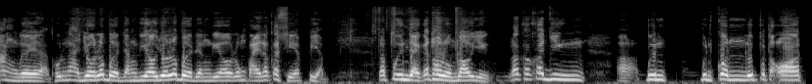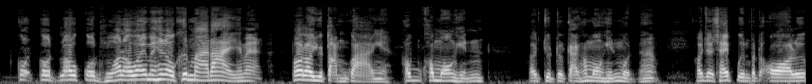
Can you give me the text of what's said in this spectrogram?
ตั้งเลยแหละพูดง่ายโยนระเบิดอย่างเดียวโยนระเบิดอย่างเดียวลงไปแล้วก็เสียเปรียบ แล้วปืนใหญ่ก็ถล่มเราอีก แล้วก็ก็ยิงปืนปืนกลหรือปตอกดกดเรากดหัวเราไว้ไม่ให้เราขึ้นมาได้ใช่ไหมเพราะเราอยู่ต่ำกว่าไงเขาเขามองเห็นจุดตรงกลางเขามองเห็นหมดนะฮะเขาจะใช้ปืนปตอหรือ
